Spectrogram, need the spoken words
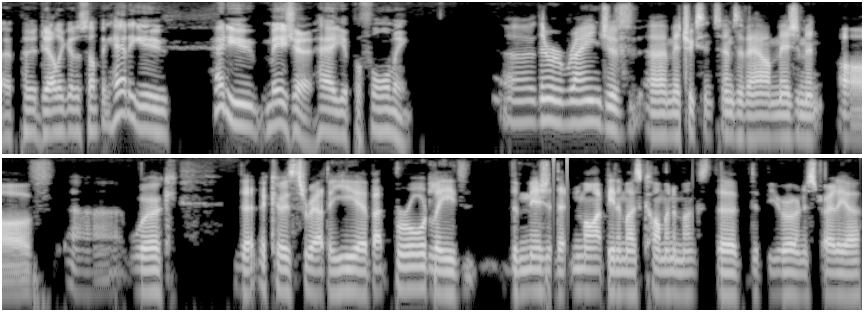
uh, per delegate or something? How do you how do you measure how you're performing? Uh, there are a range of uh, metrics in terms of our measurement of uh, work that occurs throughout the year, but broadly, the measure that might be the most common amongst the, the Bureau in Australia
